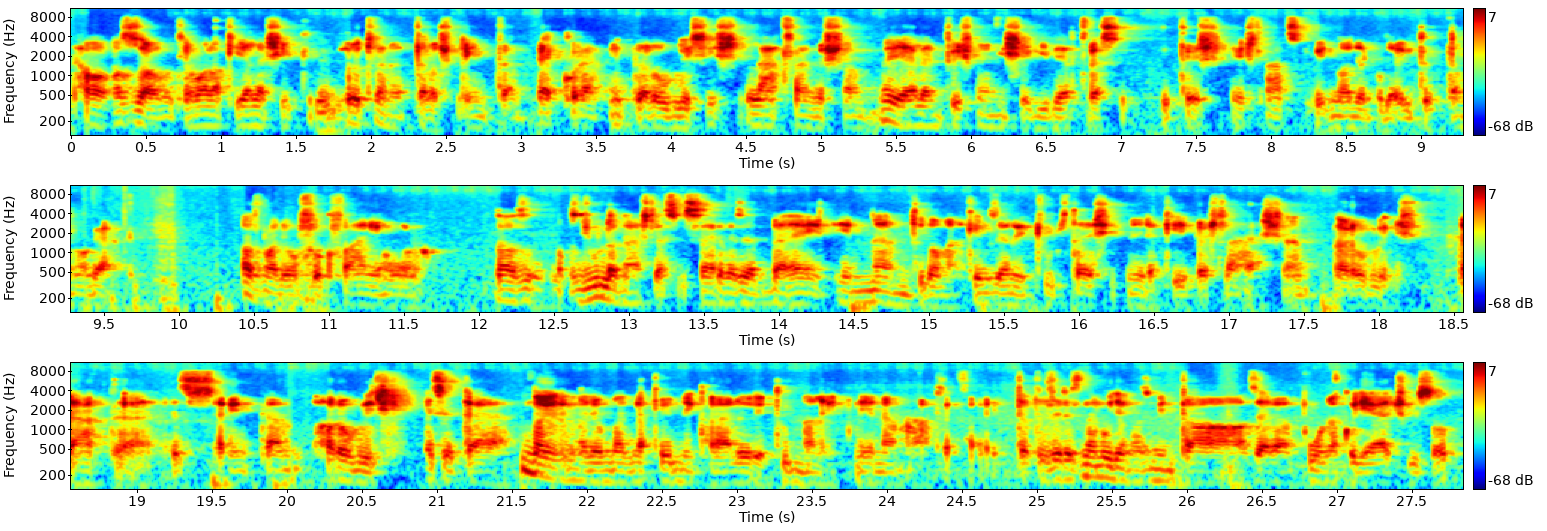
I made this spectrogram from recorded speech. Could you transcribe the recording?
Ha azzal, hogyha valaki elesik 55-tel a sprinten, ekkorát, mint a Roglic is, látványosan jelentős mennyiségi vértveszít, és, és látszik, hogy nagyon odaütötte magát az nagyon fog fájni ahol. De az, az gyulladás lesz a szervezetben, én, én nem tudom elképzelni, hogy csúcs teljesítményre képes lehessen a Roglic. Tehát eh, ez szerintem a Roglic helyzete nagyon-nagyon meglepődnék, ha előre tudna lépni, nem hátrafelé. Tehát ezért ez nem ugyanaz, mint az Evenpoolnak, hogy elcsúszott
